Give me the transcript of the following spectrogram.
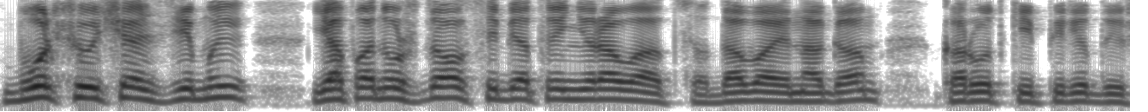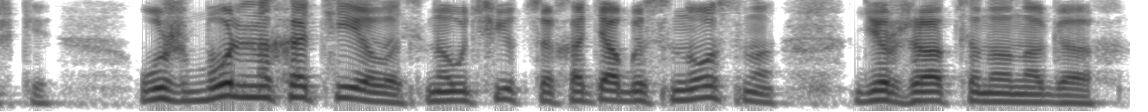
Большую часть зимы я понуждал себя тренироваться, давая ногам короткие передышки. Уж больно хотелось научиться хотя бы сносно держаться на ногах.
